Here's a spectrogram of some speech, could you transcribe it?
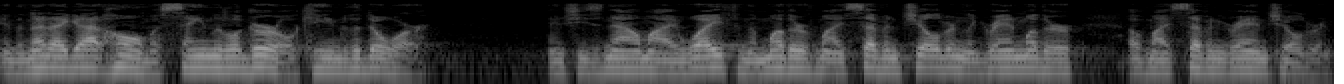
And the night I got home, a sane little girl came to the door. And she's now my wife and the mother of my seven children, the grandmother of my seven grandchildren.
